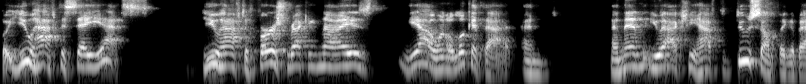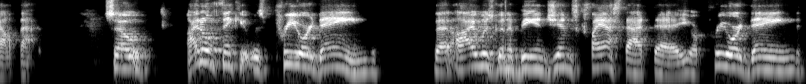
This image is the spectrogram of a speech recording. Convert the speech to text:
But you have to say yes. You have to first recognize, yeah, I want to look at that, and and then you actually have to do something about that. So I don't think it was preordained that I was going to be in Jim's class that day, or preordained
